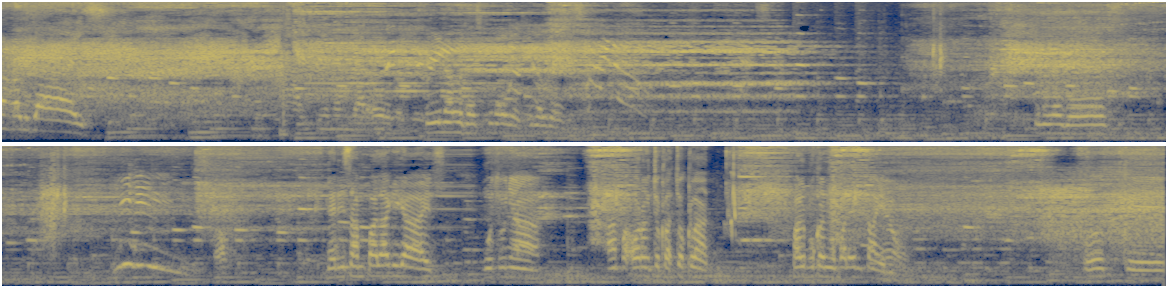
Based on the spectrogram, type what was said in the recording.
menang lagi guys final guys final guys final guys final guys dari sampah lagi guys musuhnya apa orang coklat coklat pal bukannya Valentine oke okay.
